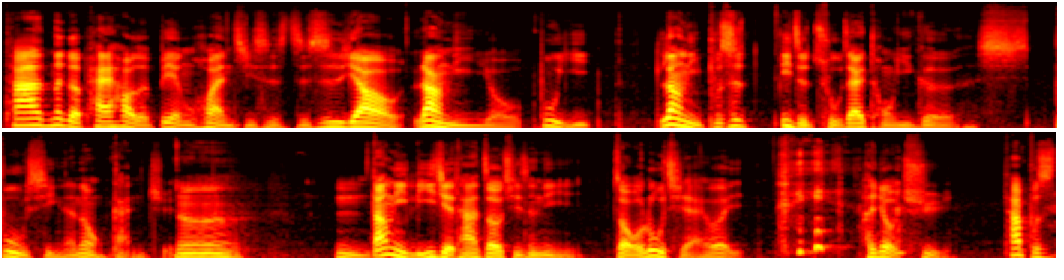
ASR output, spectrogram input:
他那个拍号的变换其实只是要让你有不一，让你不是一直处在同一个步行的那种感觉。嗯，嗯，当你理解它之后，其实你走路起来会很有趣。它不是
